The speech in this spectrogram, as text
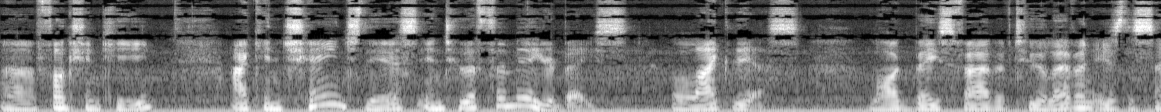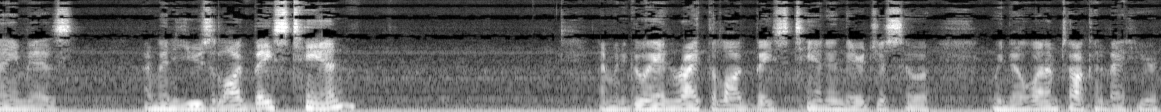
uh, function key, I can change this into a familiar base, like this. Log base 5 of 211 is the same as, I'm going to use log base 10. I'm going to go ahead and write the log base 10 in there just so we know what I'm talking about here.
